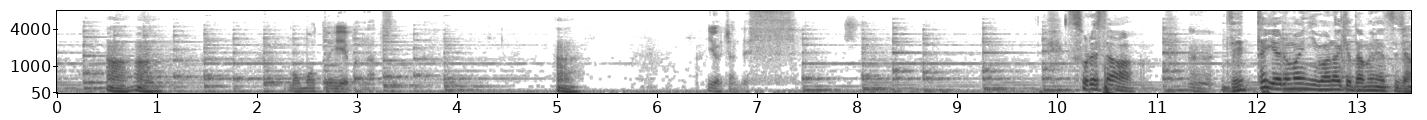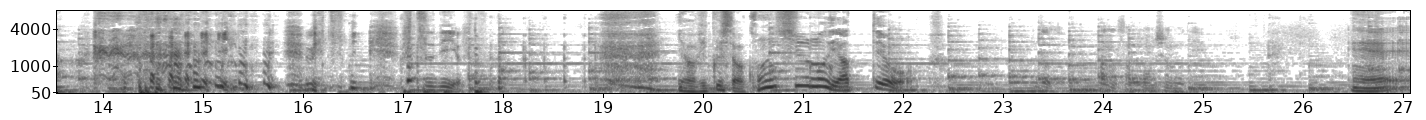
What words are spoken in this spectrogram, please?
うん。うん。桃といえば夏。うん。ようちゃんです。それさ、うん。絶対やる前に言わなきゃダメなやつじゃん。別に、普通でいいよ、普通。いや、びっくりしたわ。今週のでやってよ。どうぞ。パンナさん、今週のでいいよ。えー、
